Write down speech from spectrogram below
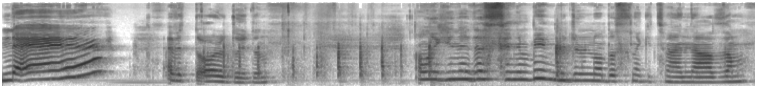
Ne? Evet doğru duydun. Ama yine de senin bir müdürün odasına gitmen lazım.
